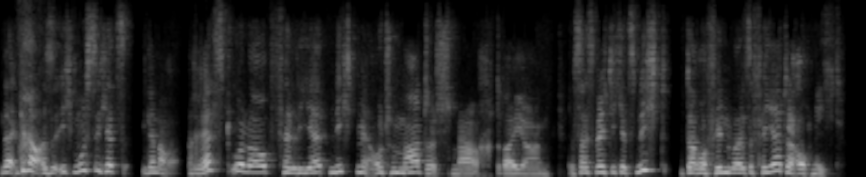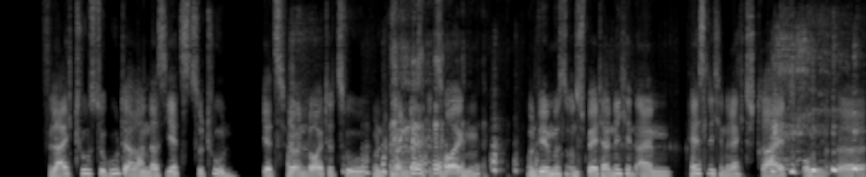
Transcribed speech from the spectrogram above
Na, genau, also ich muss dich jetzt, genau, Resturlaub verjährt nicht mehr automatisch nach drei Jahren. Das heißt, wenn ich dich jetzt nicht darauf hinweise, verjährt er auch nicht. Vielleicht tust du gut daran, das jetzt zu tun. Jetzt hören Leute zu und können das bezeugen. Und wir müssen uns später nicht in einem hässlichen Rechtsstreit um, äh,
